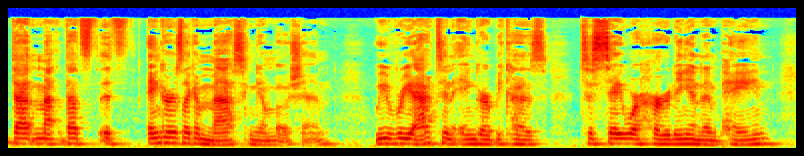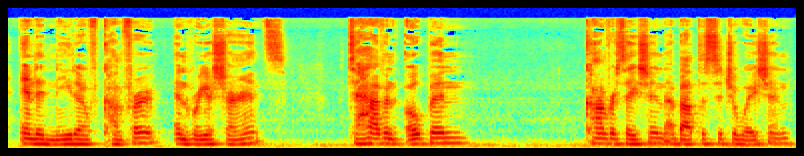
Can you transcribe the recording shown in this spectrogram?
That ma- that's it's anger is like a masking emotion. We react in anger because to say we're hurting and in pain and in need of comfort and reassurance, to have an open conversation about the situation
